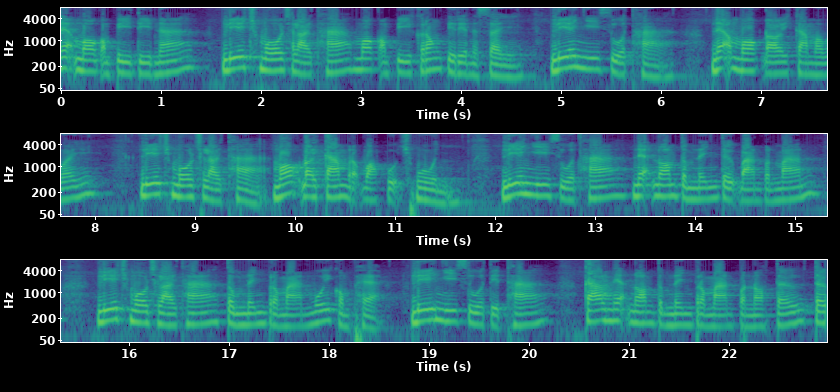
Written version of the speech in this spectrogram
អ្នកមកអំពីទីណាលាឈ្មោលឆ្លើយថាមកអំពីក្រុងពិរិណសីលាញីសួរថា អ្នកមកដោយកម្មអ្វីលាឈ្មោលឆ្លើយថាមកដោយកម្មរបស់ពួកឈ្មួញលាញីសួរថា អ្នកនាំតំណែងទៅបានប៉ុន្មានលាឈ្មោលឆ្លើយថាតំណែងប្រមាណ1កំភៈលាញីសួរទៀតថា កាលអ្នកនាំទំនិញប្រមាណប៉ុណ្ណោះទៅទៅ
